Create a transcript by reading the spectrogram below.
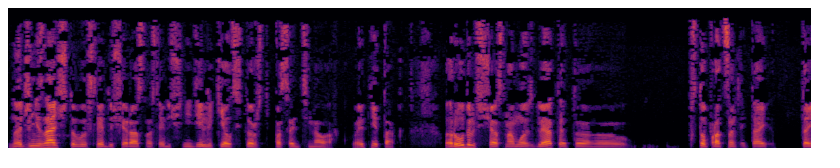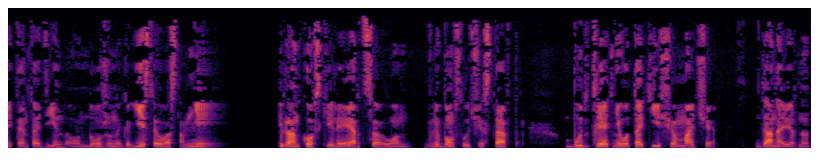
Но это же не значит, что вы в следующий раз, на следующей неделе Келси тоже посадите на лавку. Это не так. Рудольф сейчас, на мой взгляд, это стопроцентный тай, один. Он должен, если у вас там не Гранковский или Эрца, он в любом случае стартер. Будут ли от него такие еще матчи? Да, наверное,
